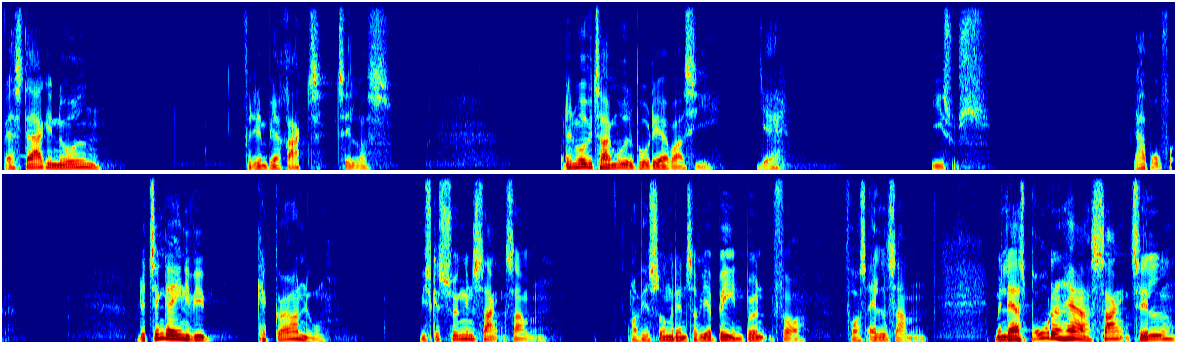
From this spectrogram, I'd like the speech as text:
Vær stærk i nåden, for den bliver ragt til os. Og den måde, vi tager imod det på, det er bare at sige, ja, Jesus, jeg har brug for det. Og det tænker jeg egentlig, vi kan gøre nu. Vi skal synge en sang sammen. Og vi har sunget den, så vi har bedt en bøn for, for os alle sammen. Men lad os bruge den her sang til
